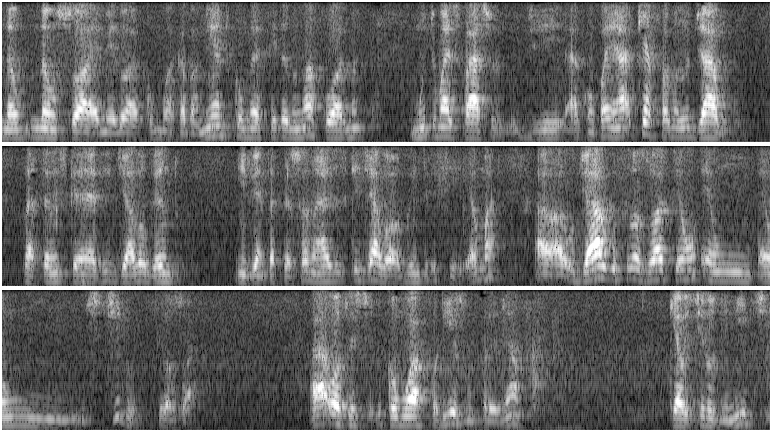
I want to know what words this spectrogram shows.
não, não só é melhor como acabamento, como é feita de uma forma muito mais fácil de acompanhar, que é a forma do diálogo. Platão escreve dialogando, inventa personagens que dialogam entre si. É uma, a, o diálogo filosófico é um, é um, é um estilo filosófico. Há outro estilo, como o aforismo, por exemplo, que é o estilo de Nietzsche,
